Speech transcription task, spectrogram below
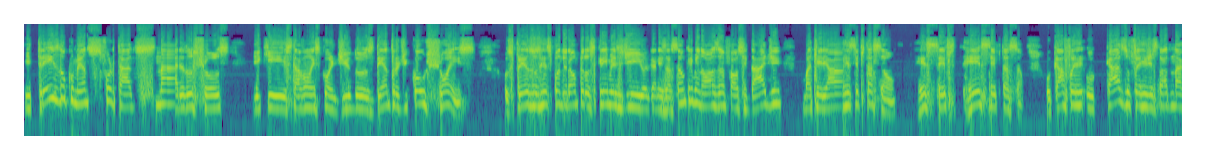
e três documentos furtados na área dos shows e que estavam escondidos dentro de colchões. Os presos responderão pelos crimes de organização criminosa, falsidade, material e receptação. Recep, receptação. O, foi, o caso foi registrado na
